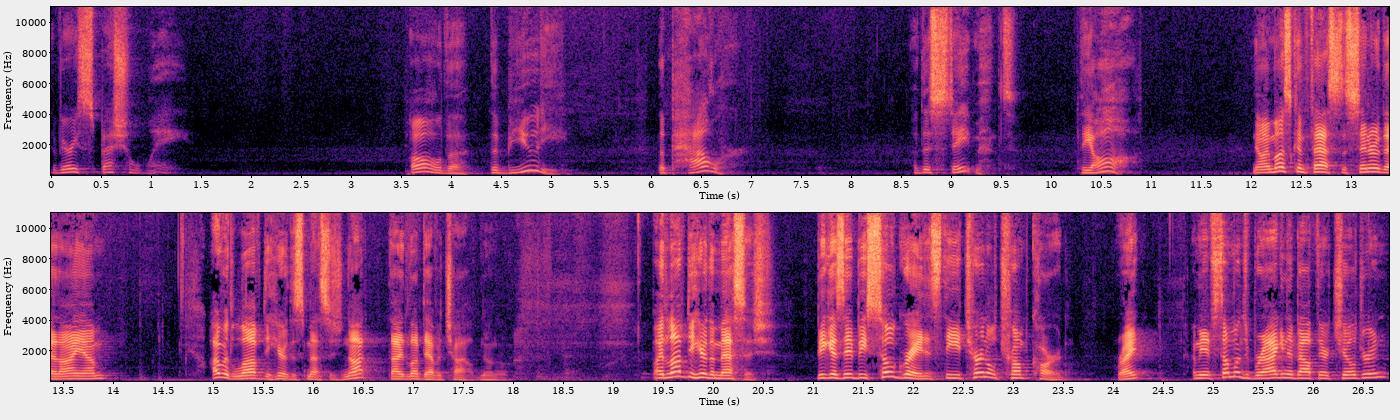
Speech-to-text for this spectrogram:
in a very special way. Oh, the, the beauty, the power of this statement, the awe. Now, I must confess, the sinner that I am, I would love to hear this message. Not that I'd love to have a child, no, no. I'd love to hear the message because it'd be so great. It's the eternal trump card, right? I mean, if someone's bragging about their children,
